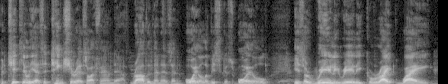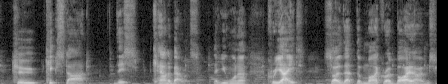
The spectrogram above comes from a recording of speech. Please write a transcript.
particularly as a tincture, as I found out, rather than as an oil, a viscous oil, is a really, really great way to kickstart this counterbalance that you want to create so that the microbiomes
